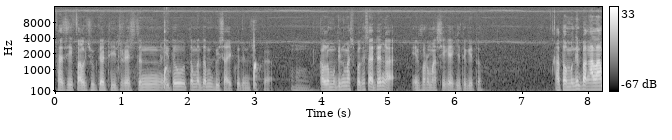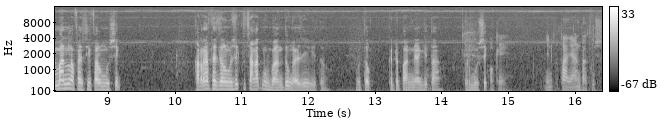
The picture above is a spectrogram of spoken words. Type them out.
festival juga di Dresden itu teman-teman bisa ikutin juga. Hmm. kalau mungkin Mas Bagas ada nggak informasi kayak gitu-gitu? Atau mungkin pengalaman lah festival musik? Karena festival musik itu sangat membantu nggak sih gitu? Untuk ke depannya kita bermusik? Oke, Ini pertanyaan bagus.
